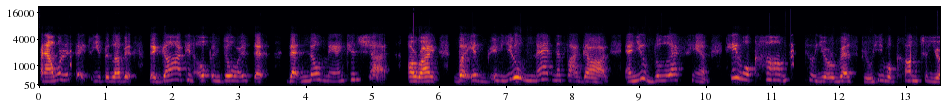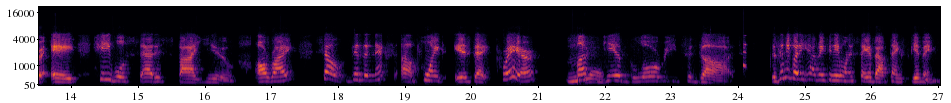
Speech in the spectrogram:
And I want to say to you, beloved, that God can open doors that, that no man can shut. All right. But if, if you magnify God and you bless him, he will come to your rescue. He will come to your aid. He will satisfy you. All right? So then the next uh, point is that prayer must yes. give glory to God. Does anybody have anything they want to say about Thanksgiving?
